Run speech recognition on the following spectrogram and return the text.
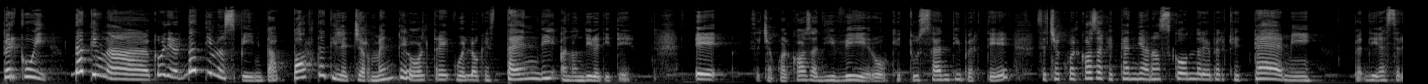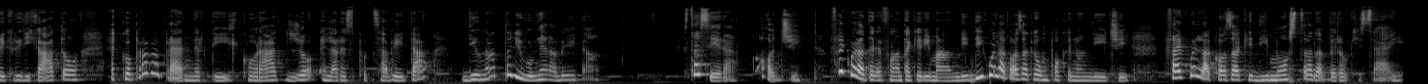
Per cui datti una, dire, datti una spinta, portati leggermente oltre quello che tendi a non dire di te e se c'è qualcosa di vero che tu senti per te, se c'è qualcosa che tendi a nascondere perché temi di essere criticato, ecco, prova a prenderti il coraggio e la responsabilità di un atto di vulnerabilità. Stasera, oggi, fai quella telefonata che rimandi, di quella cosa che un po' che non dici, fai quella cosa che dimostra davvero chi sei.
